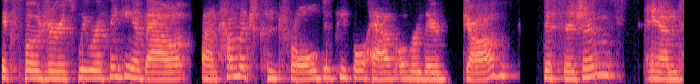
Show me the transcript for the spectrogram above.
exposures, we were thinking about um, how much control do people have over their job decisions and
